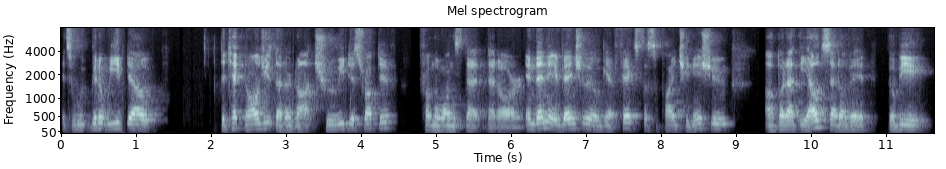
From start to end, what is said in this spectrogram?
it's going to weed out the technologies that are not truly disruptive from the ones that that are. And then eventually it'll get fixed, the supply chain issue. Uh, but at the outset of it, there'll be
